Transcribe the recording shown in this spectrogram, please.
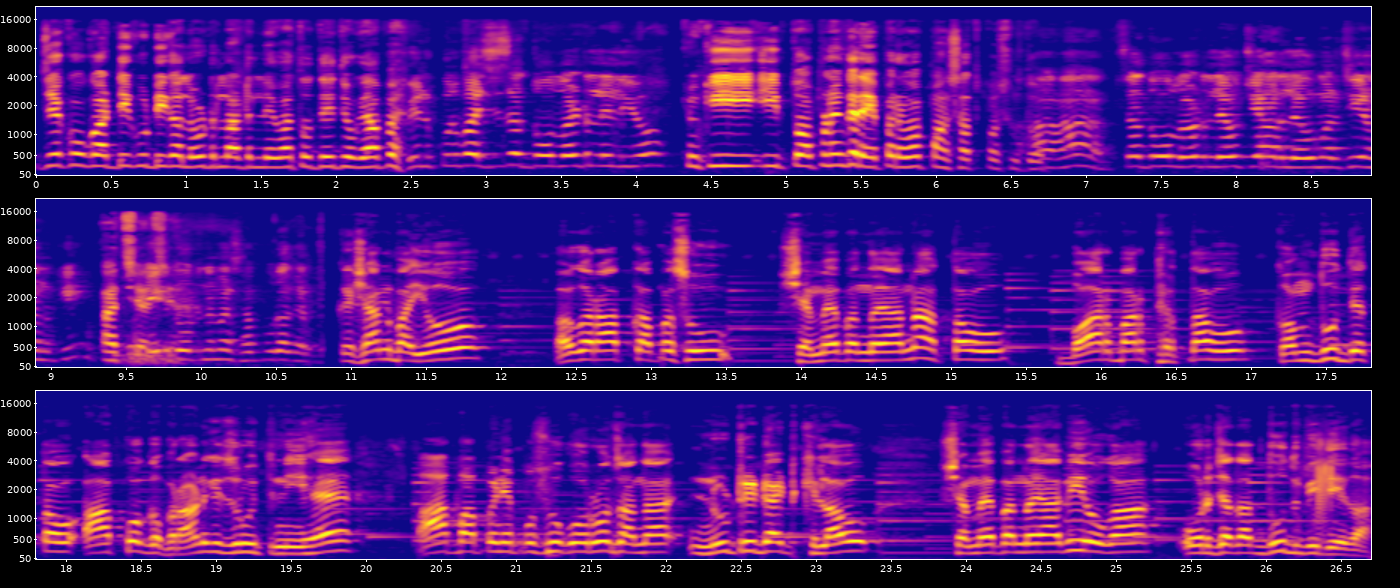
जे को गाड़ी गुड्डी का लोड लाड लेवा तो दे दोगे आप। बिल्कुल भाई जी सर दो लोड ले लियो। क्योंकि ईब तो अपने घरे पर हुआ पाँच सात पशु तो। हाँ हाँ सर दो लोड ले चार ले मर्ज़ी है उनकी। अच्छा एक अच्छा। दो दिन में सब पूरा कर दूँ किसान भाइयों अगर आपका पशु समय पर नया ना आता हो बार बार फिरता हो कम दूध देता हो आपको घबराने की ज़रूरत नहीं है। आप अपने पशु को रोज़ाना न्यूट्री डाइट खिलाओ समय पर नया भी होगा और ज़्यादा दूध भी देगा।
